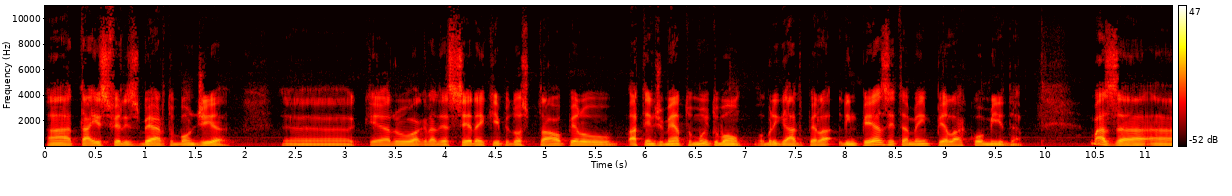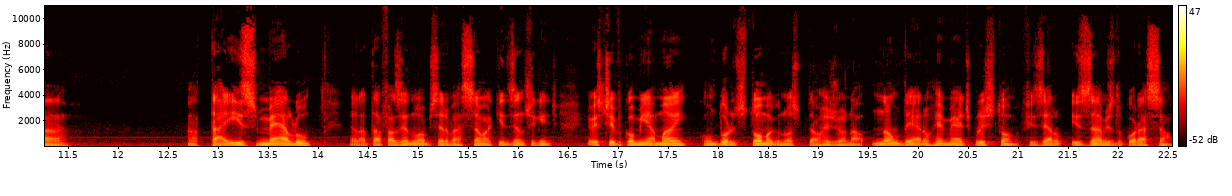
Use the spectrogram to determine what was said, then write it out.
A Thaís Felisberto, bom dia. Uh, quero agradecer a equipe do hospital pelo atendimento muito bom. Obrigado pela limpeza e também pela comida. Mas a, a, a Thaís Melo, ela está fazendo uma observação aqui dizendo o seguinte: eu estive com minha mãe com dor de estômago no hospital regional. Não deram remédio para o estômago, fizeram exames do coração.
